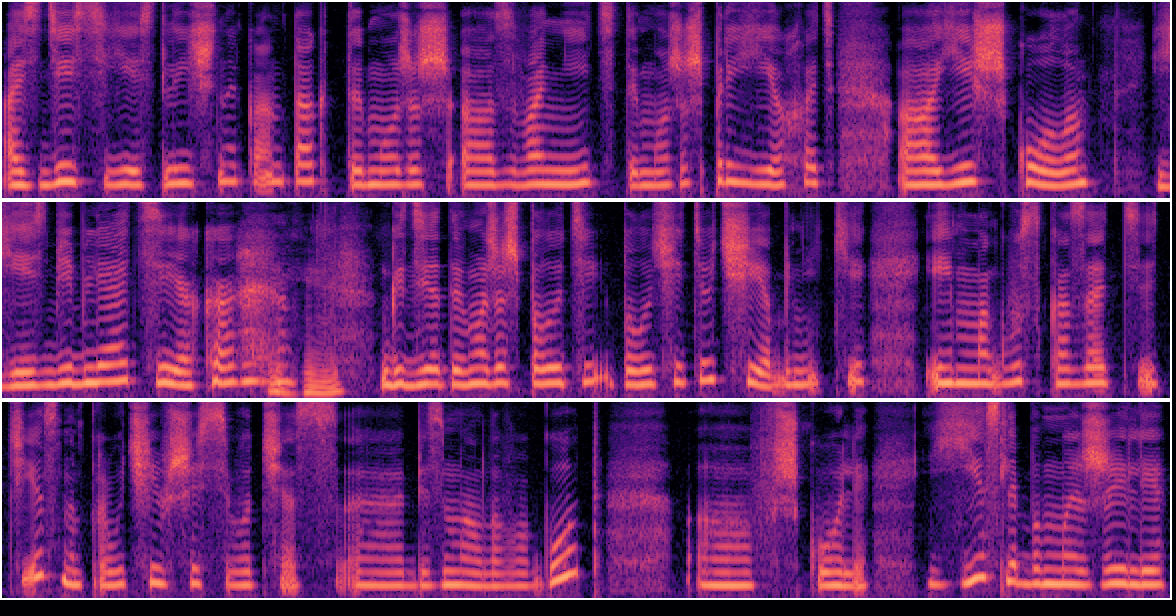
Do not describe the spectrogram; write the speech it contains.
А здесь есть личный контакт, ты можешь а, звонить, ты можешь приехать, а, есть школа, есть библиотека, угу. где ты можешь получить, получить учебники. И могу сказать честно, проучившись вот сейчас э, без малого год э, в школе, если бы мы жили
